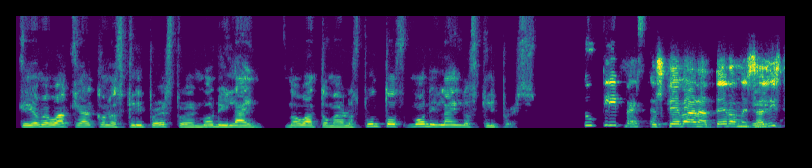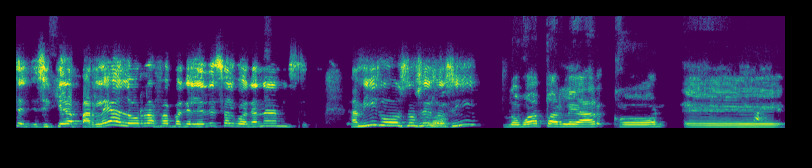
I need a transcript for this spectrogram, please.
que yo me voy a quedar con los Clippers, pero en Money Line no va a tomar los puntos. Money line los Clippers. Tú Clippers. pues qué baratero me saliste. Ni siquiera parlealo, Rafa, para que le des algo a ganar a mis amigos, no sé, lo, así. Lo voy a parlear con eh,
